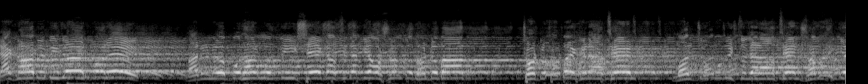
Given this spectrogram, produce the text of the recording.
দেখা হবে বিজয়ের পরে। মাননীয় প্রধানমন্ত্রী শেখ হাসিনাকে অসংখ্য ধন্যবাদ। ছোট সবাই এখানে আছেন, মঞ্চ উপবিষ্ট যারা আছেন, সবাইকে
